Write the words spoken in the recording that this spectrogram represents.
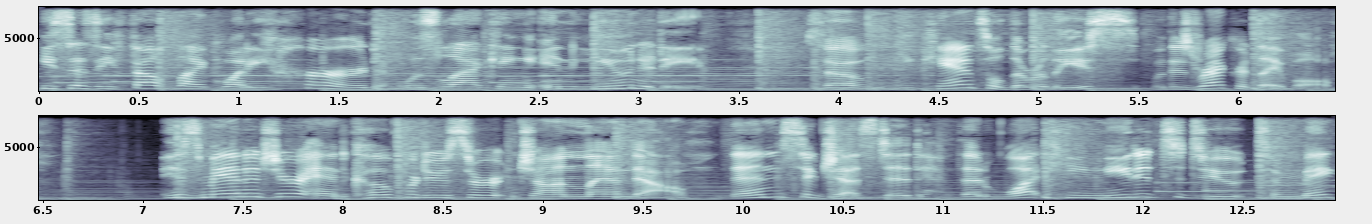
He says he felt like what he heard was lacking in unity, so he canceled the release with his record label. His manager and co producer, Jon Landau, then suggested that what he needed to do to make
